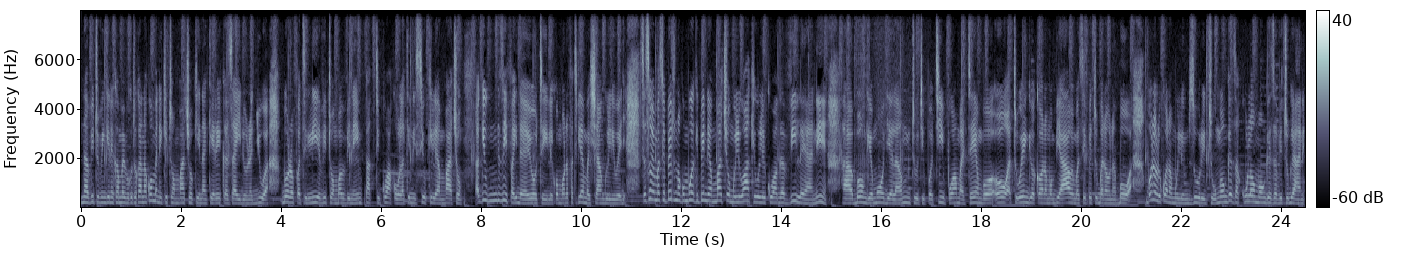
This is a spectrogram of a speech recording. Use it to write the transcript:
na vitu vingine kama hivyo, kutokana na kwamba ni kitu ambacho kinakereka zaidi. Unajua, bora ufuatilie vitu ambavyo vina impact kwako, lakini sio kile ambacho hakiingizii faida yoyote ile, kwamba unafuatilia maisha yangu ili weje. Sasa Wema Sepetu, nakumbuka kipindi ambacho mwili wake ulikuaga vile, yani uh, bonge moja la mtu tipo ama tembo. Oh, watu wengi wakawa wanamwambia awe Wema Sepetu bana, unaboa, mbona ulikuwa na mwili mzuri tu, umeongeza kula, umeongeza vitu gani?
